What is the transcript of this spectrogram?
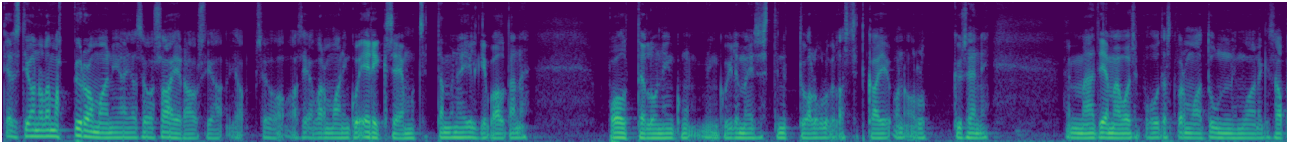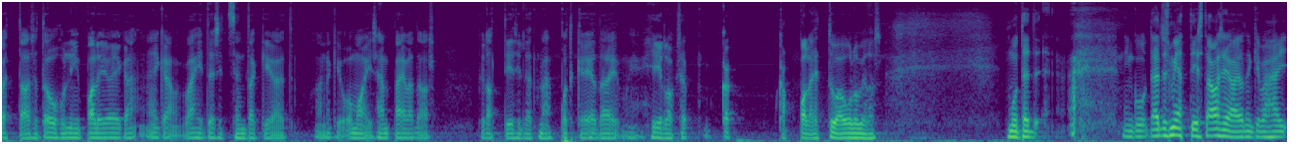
tietysti on olemassa pyromania ja se on sairaus ja, ja se on asia varmaan niin kuin erikseen, mutta sitten tämmöinen ilkivaltainen polttelu, niin kuin, niin kuin ilmeisesti nyt tuolla Ulvilassa sit kai on ollut kyse, niin en mä tiedä, mä voisin puhua tästä varmaan tunnin, mua ainakin sapettaa se touhu niin paljon, eikä, eikä vähiten sitten sen takia, että ainakin oma isänpäivä taas pilattiin sillä, että mä potken jotain hiiloksen ka- kappaleet tuo Ulvilassa. Mutta niin kuin, täytyisi miettiä sitä asiaa jotenkin vähän,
